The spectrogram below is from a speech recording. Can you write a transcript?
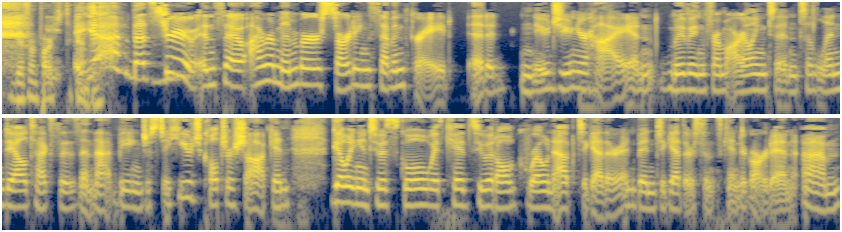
different parts of the country. Yeah, that's true. And so I remember starting seventh grade at a new junior mm-hmm. high and moving from Arlington to Lindale, Texas, and that being just a huge culture shock and mm-hmm. going into a school with kids who had all grown up together and been together since kindergarten. Um,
